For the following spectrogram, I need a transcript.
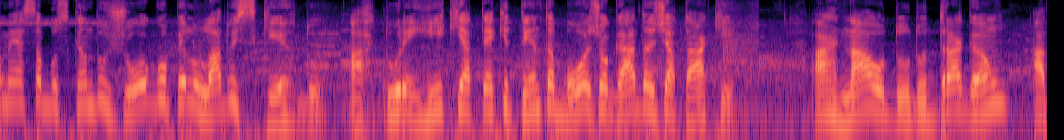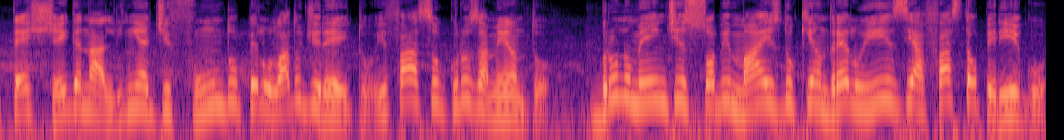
começa buscando o jogo pelo lado esquerdo. Arthur Henrique até que tenta boas jogadas de ataque. Arnaldo do Dragão até chega na linha de fundo pelo lado direito e faz o cruzamento. Bruno Mendes sobe mais do que André Luiz e afasta o perigo.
